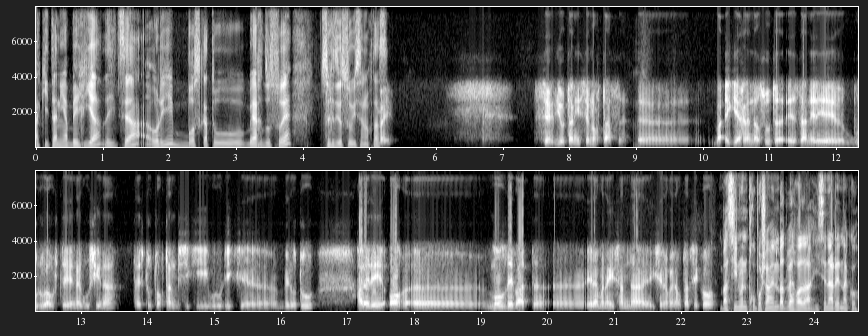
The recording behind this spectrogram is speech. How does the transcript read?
akitania berria deitzea, hori, bozkatu behar duzue, zer diozu izen hortaz? Bai. zer diotan izen hortaz. E, ba, egia erren dauzut, ez da nire buru hauste nagusiena, eta ez dut hortan biziki bururik e, berotu. Halere, hor, e, molde bat e, eramana izan da izen horren hautatzeko. Ba, zinuen proposamen bat behar da, izenaren dako?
